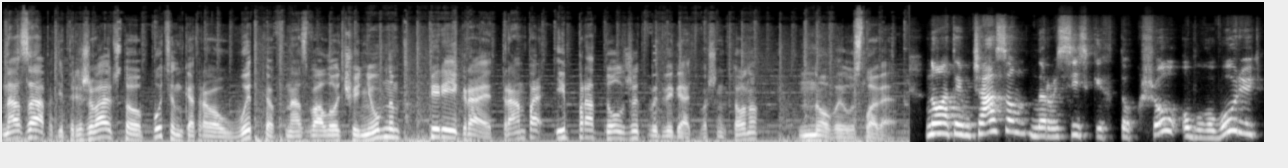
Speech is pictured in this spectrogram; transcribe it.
На Западе переживают, что Путин, которого Уитков назвал очень умным, переиграет Трампа и продолжит выдвигать Вашингтону новые условия. Ну а тим часом на російських ток-шоу обговорюють,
